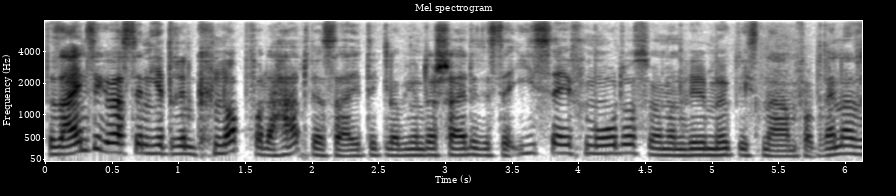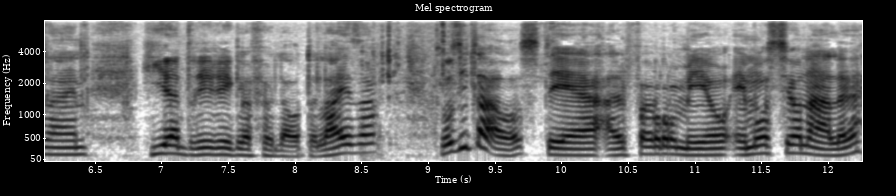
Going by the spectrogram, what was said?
Das Einzige, was denn hier drin Knopf- oder Hardware-seitig, glaube ich, unterscheidet, ist der E-Safe-Modus, weil man will möglichst nah am Verbrenner sein. Hier Drehregler für lauter leiser. So sieht er aus, der Alfa Romeo Emotionale,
